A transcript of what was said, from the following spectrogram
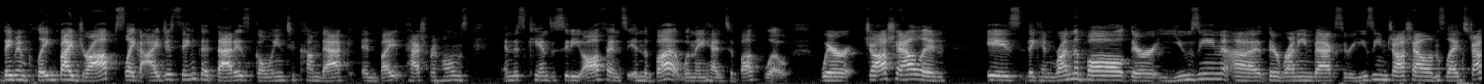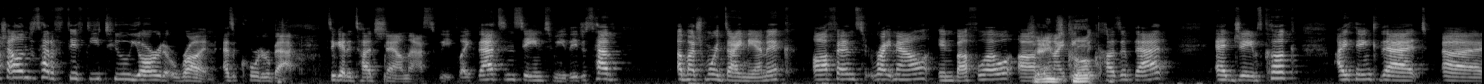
they've been plagued by drops. Like I just think that that is going to come back and bite Patrick Mahomes and this Kansas City offense in the butt when they head to Buffalo, where Josh Allen is they can run the ball. They're using uh, their running backs. They're using Josh Allen's legs. Josh Allen just had a 52 yard run as a quarterback to get a touchdown last week. Like that's insane to me. They just have a much more dynamic offense right now in Buffalo, um, and I think Cook. because of that, at James Cook. I think that uh,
